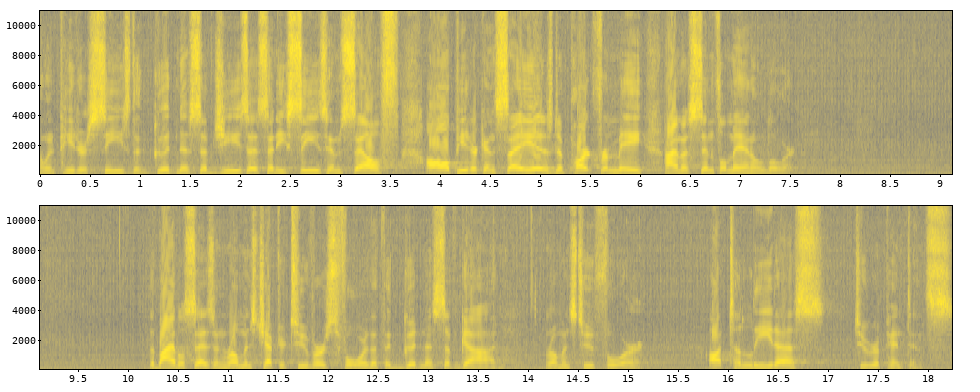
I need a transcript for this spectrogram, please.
And when Peter sees the goodness of Jesus and he sees himself, all Peter can say is, Depart from me, I'm a sinful man, O Lord. The Bible says in Romans chapter 2 verse 4 that the goodness of God, Romans 2 4, ought to lead us to repentance.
